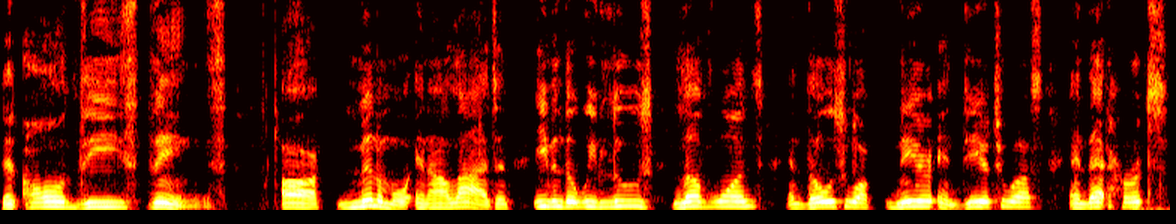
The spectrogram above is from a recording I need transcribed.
that all these things are minimal in our lives. And even though we lose loved ones and those who are near and dear to us, and that hurts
